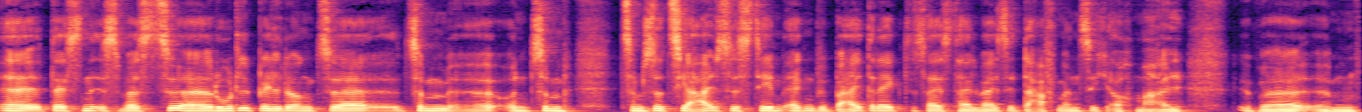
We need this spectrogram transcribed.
äh, dessen ist, was zur Rudelbildung zur, zum, äh, und zum, zum Sozialsystem irgendwie beiträgt. Das heißt, teilweise darf man sich auch mal über ähm,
